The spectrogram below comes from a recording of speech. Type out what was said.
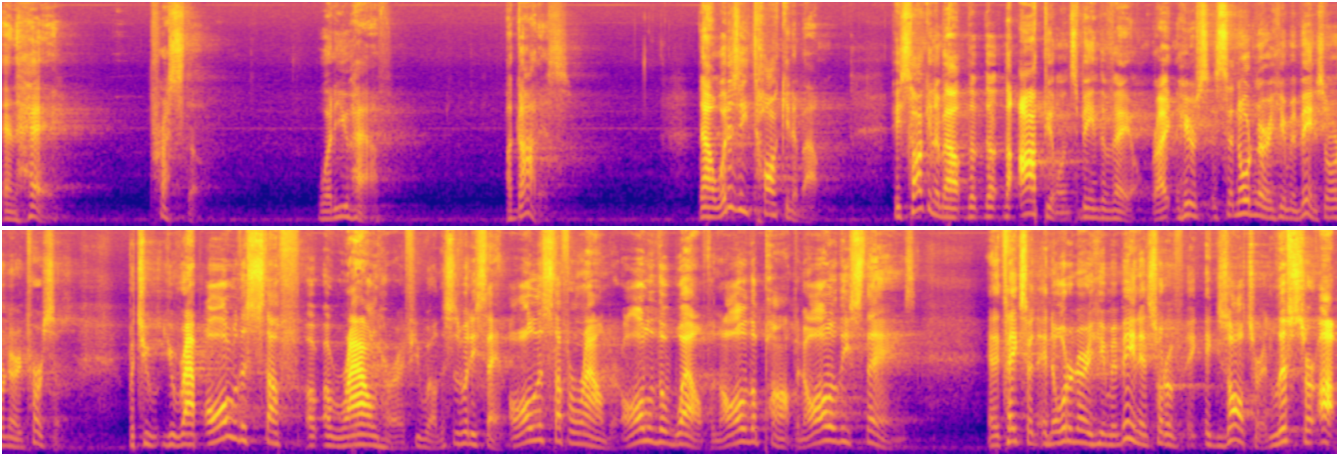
and hey, presto, what do you have? A goddess. Now, what is he talking about? He's talking about the, the, the, opulence being the veil, right? Here's it's an ordinary human being, it's an ordinary person. But you, you wrap all of this stuff around her, if you will. This is what he's saying. All this stuff around her, all of the wealth and all of the pomp and all of these things. And it takes an, an ordinary human being and sort of exalts her. It lifts her up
